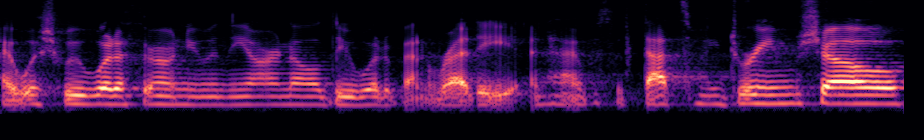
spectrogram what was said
I wish we would have thrown you in the Arnold. You would have been ready. And I was like, that's my dream show.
